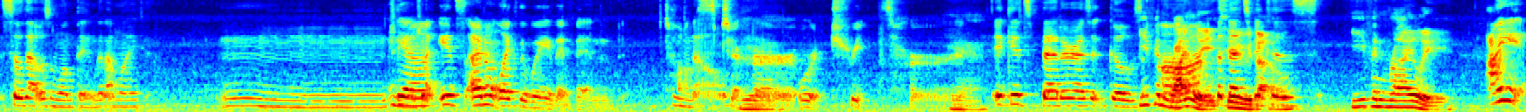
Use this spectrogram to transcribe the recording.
so that was one thing that I'm like, mm, Yeah, it. it's. I don't like the way that Ben talks No. to Yeah. her or treats her. Yeah. It gets better as it goes Even on, Riley, but too, that's though. because Even Riley. I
